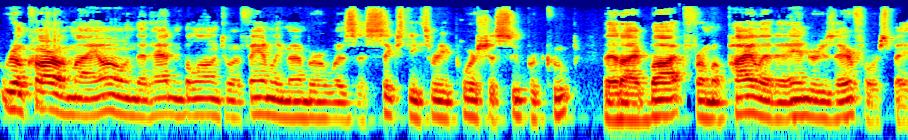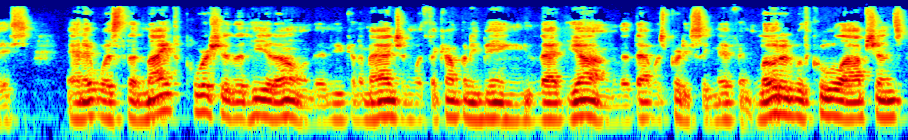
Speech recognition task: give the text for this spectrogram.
real car of my own that hadn't belonged to a family member was a 63 Porsche Super Coupe that I bought from a pilot at Andrews Air Force Base. and it was the ninth Porsche that he had owned. And you can imagine, with the company being that young, that that was pretty significant. Loaded with cool options,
